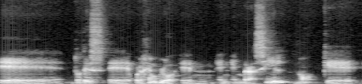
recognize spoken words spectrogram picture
Entonces, por ejemplo, en, Brasil, ¿no? que,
